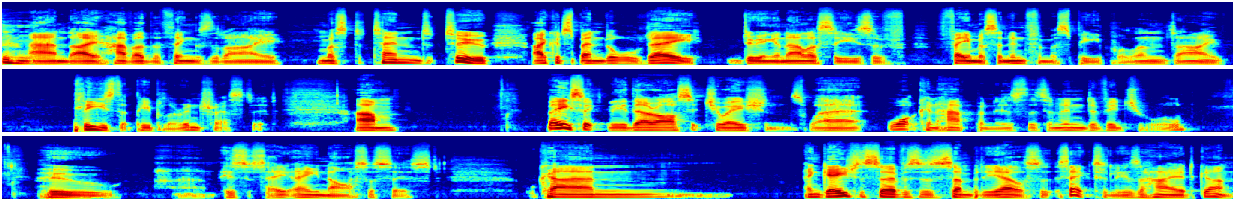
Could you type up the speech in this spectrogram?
Mhm. and I have other things that I must attend to. I could spend all day doing analyses of famous and infamous people, and I'm pleased that people are interested. Um, basically, there are situations where what can happen is that an individual who um, is, say, a narcissist can engage the services of somebody else effectively as a hired gun.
